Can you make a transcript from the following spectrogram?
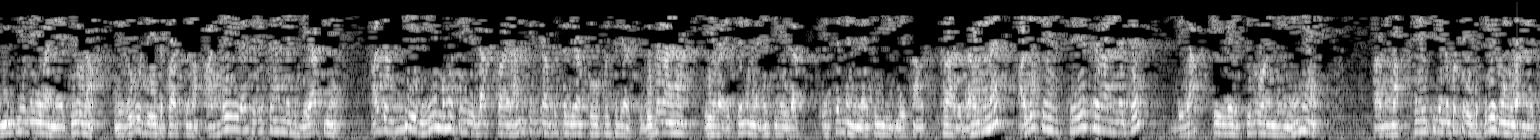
ඉන්දිය මේවා නැති වුණා නිරෝධයටපත් වුණා අද ඒවා ඡය කරන්නට දෙයක් නැහැ අද උදේ මේ මොහොතේ දක්වා යම් කිසි අකුසලයක් හෝ කුසලයක් සිදු කළා නම් ඒවා එතනම නැති වෙලා එතන නැති ගිය සංස්කාර ධර්ම අලුතෙන් සේ කරන්නට දෙයක් ඒවා ඉතුරුවන්නේ නැහැ. කර්මක්ෂය කියනකොට ඒක තේරුම් ගන්නට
